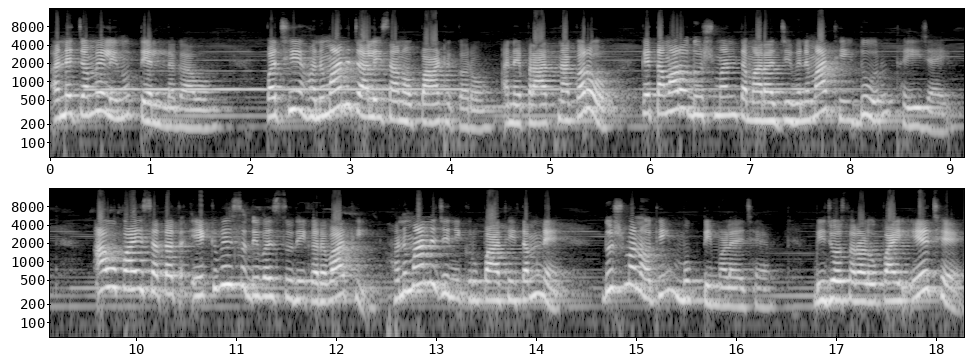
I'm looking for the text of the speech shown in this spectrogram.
અને ચમેલીનું તેલ લગાવો. પછી હનુમાન ચાલીસાનો પાઠ કરો અને પ્રાર્થના કરો કે તમારો દુશ્મન તમારા જીવનમાંથી દૂર થઈ જાય. આ ઉપાય સતત એકવીસ દિવસ સુધી કરવાથી હનુમાનજીની કૃપાથી તમને દુશ્મનોથી મુક્તિ મળે છે. બીજો સરળ ઉપાય એ છે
